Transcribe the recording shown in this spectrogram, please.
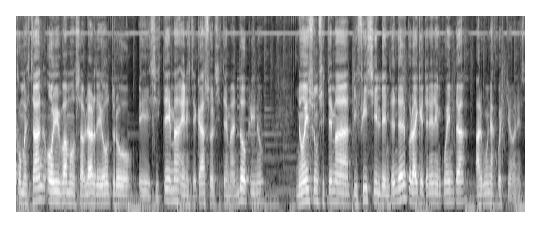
¿cómo están? Hoy vamos a hablar de otro eh, sistema, en este caso el sistema endocrino. No es un sistema difícil de entender, pero hay que tener en cuenta algunas cuestiones.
